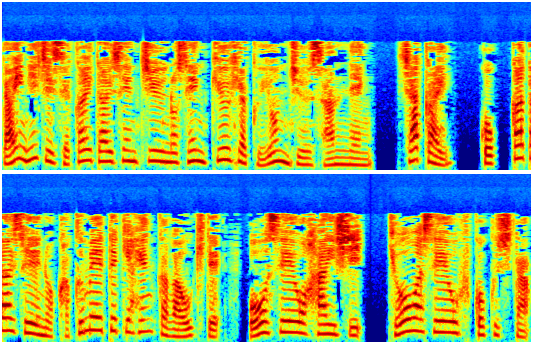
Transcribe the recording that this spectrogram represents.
第二次世界大戦中の1943年、社会、国家体制の革命的変化が起きて、王政を廃止、共和制を布告した。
